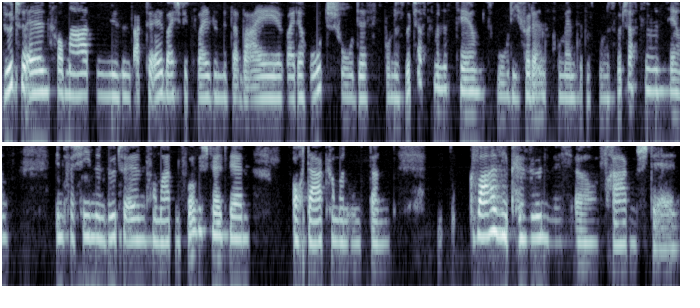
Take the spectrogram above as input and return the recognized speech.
virtuellen Formaten. Wir sind aktuell beispielsweise mit dabei bei der Roadshow des Bundeswirtschaftsministeriums, wo die Förderinstrumente des Bundeswirtschaftsministeriums in verschiedenen virtuellen Formaten vorgestellt werden. Auch da kann man uns dann quasi persönlich äh, Fragen stellen.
